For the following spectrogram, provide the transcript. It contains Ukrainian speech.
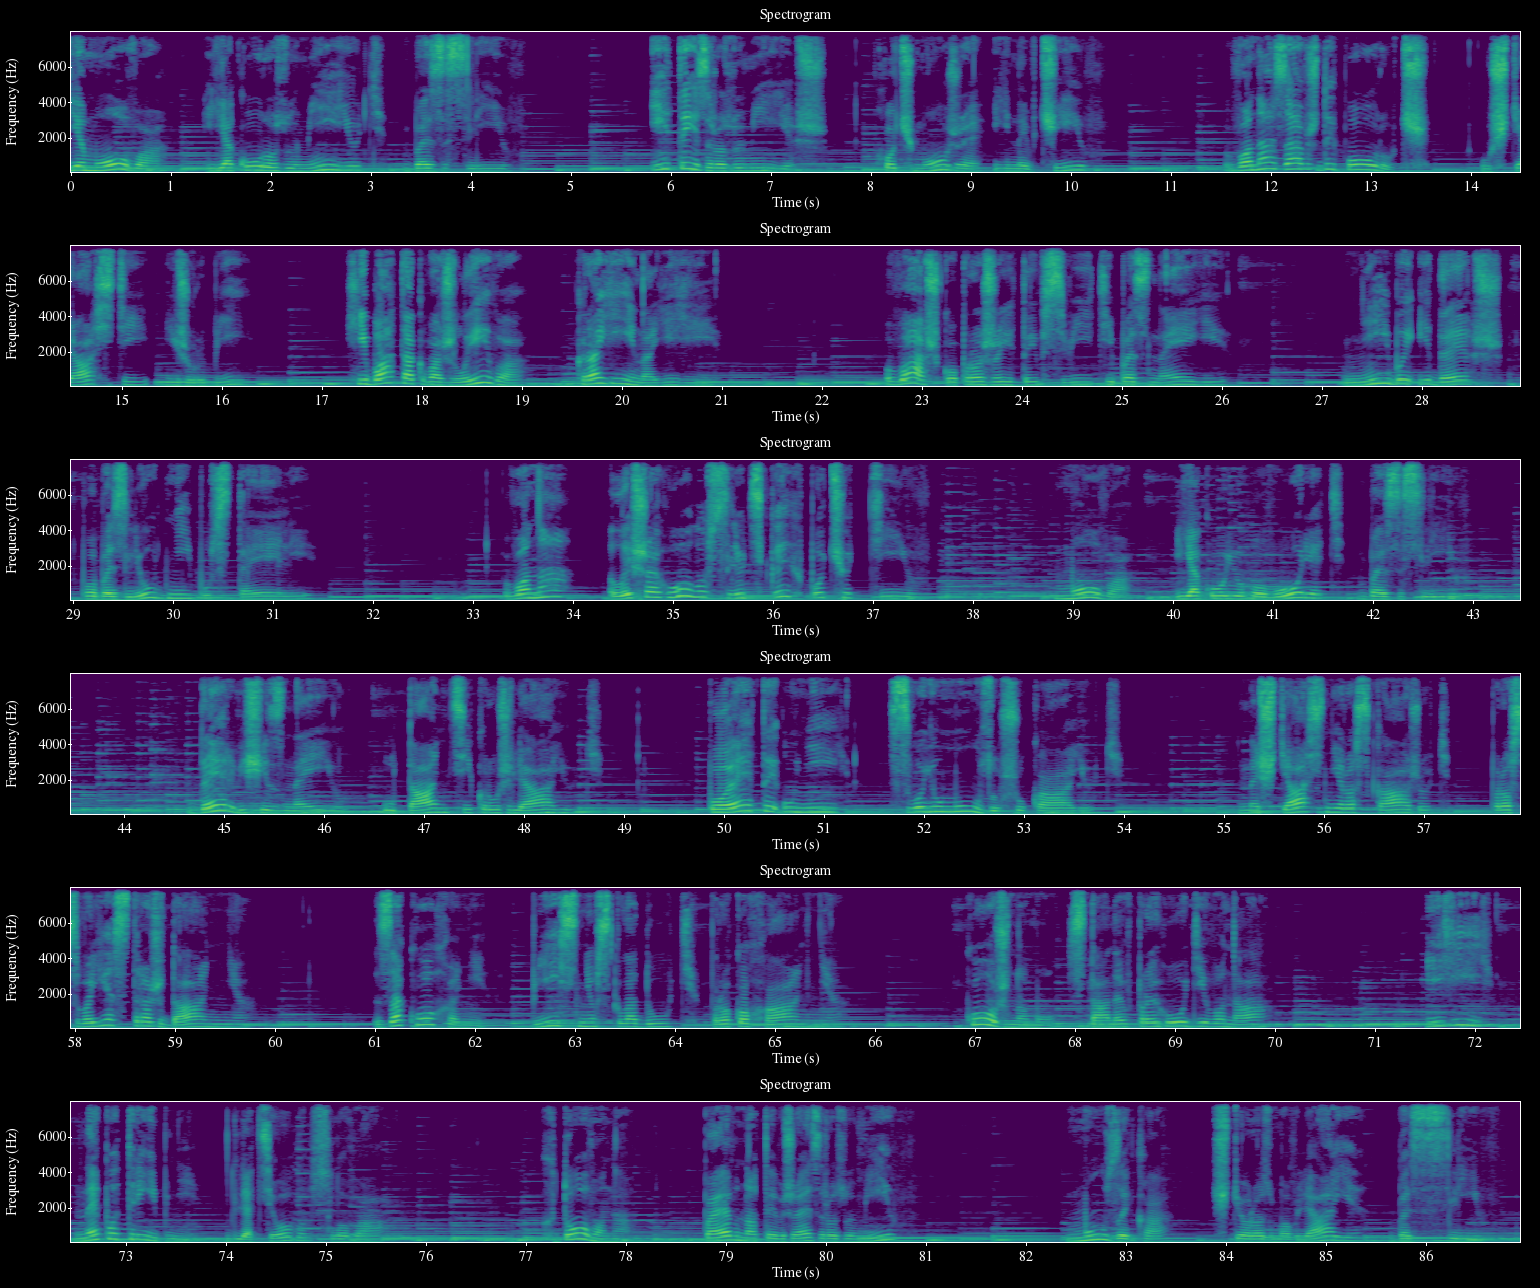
Є мова, яку розуміють без слів. І ти зрозумієш, хоч, може, і не вчив. Вона завжди поруч, у щасті і журбі. Хіба так важлива країна її? Важко прожити в світі без неї, ніби ідеш по безлюдній пустелі. Вона лише голос людських почуттів, мова, якою говорять без слів. Дервіші з нею у танці кружляють, поети у ній свою музу шукають, нещасні розкажуть про своє страждання, закохані пісню складуть про кохання, кожному стане в пригоді вона, і їй не потрібні для цього слова. Хто вона? Певно, ти вже зрозумів. Музика, що розмовляє без слів.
